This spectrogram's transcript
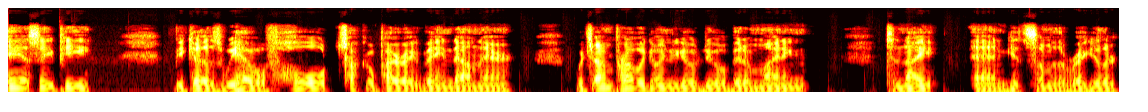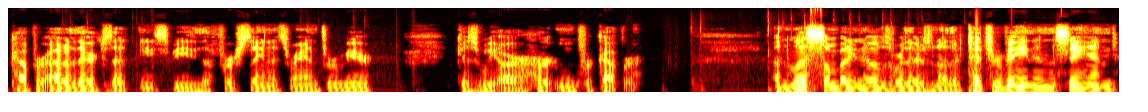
ASAP because we have a whole chalcopyrite vein down there, which I'm probably going to go do a bit of mining tonight and get some of the regular copper out of there because that needs to be the first thing that's ran through here because we are hurting for copper unless somebody knows where there's another tetra vein in the sand.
